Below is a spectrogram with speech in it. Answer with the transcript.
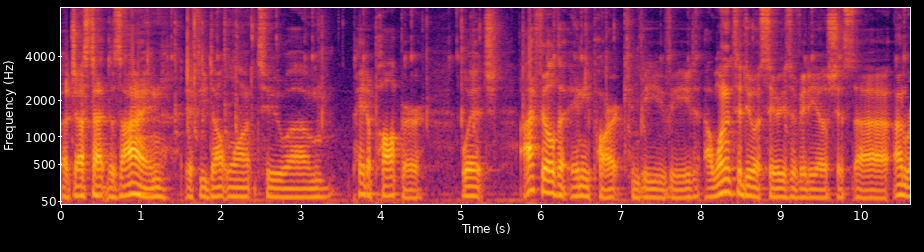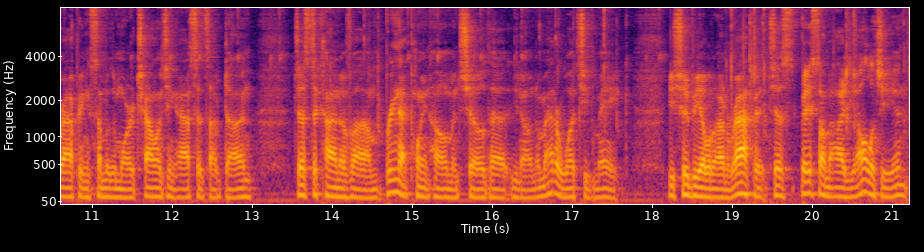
adjust that design if you don't want to um, paid a pauper, which I feel that any part can be UV'd. I wanted to do a series of videos just uh, unwrapping some of the more challenging assets I've done, just to kind of um, bring that point home and show that, you know, no matter what you make, you should be able to unwrap it just based on the ideology. And,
